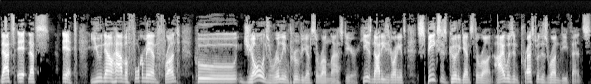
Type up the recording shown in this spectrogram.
that's it. That's it. You now have a four man front who Jones really improved against the run last year. He is not easy to run against. Speaks is good against the run. I was impressed with his run defense.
